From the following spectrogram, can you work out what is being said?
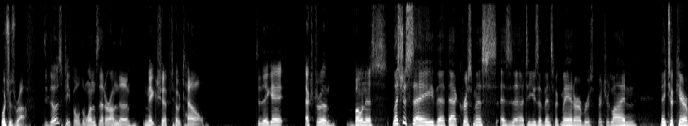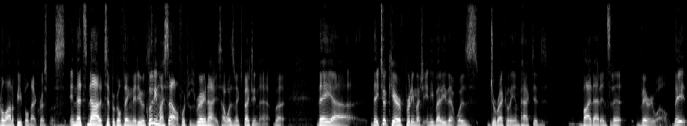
which was rough. do those people, the ones that are on the makeshift hotel, do they get extra bonus? Let's just say that that Christmas, as uh, to use a Vince McMahon or a Bruce Prichard line, they took care of a lot of people that Christmas, and that's not a typical thing they do, including myself, which was very nice. I wasn't expecting that, but they uh, they took care of pretty much anybody that was directly impacted by that incident very well. They,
